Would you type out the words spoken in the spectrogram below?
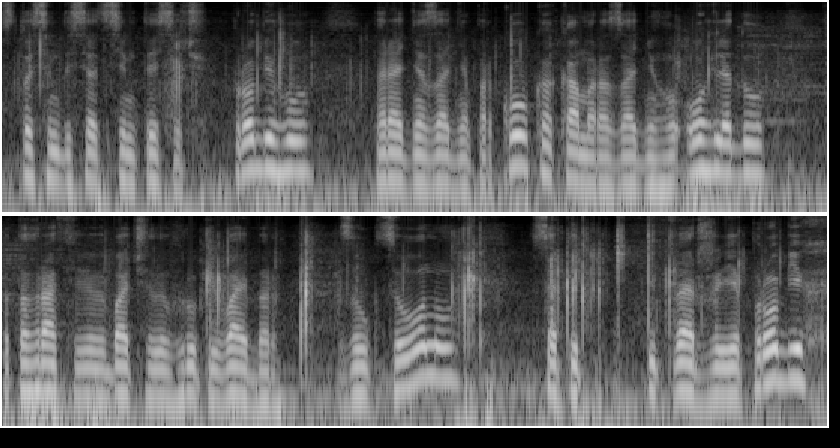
177 тисяч пробігу, передня задня парковка, камера заднього огляду. Фотографії ви бачили в групі Viber з аукціону. Все підтверджує пробіг,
